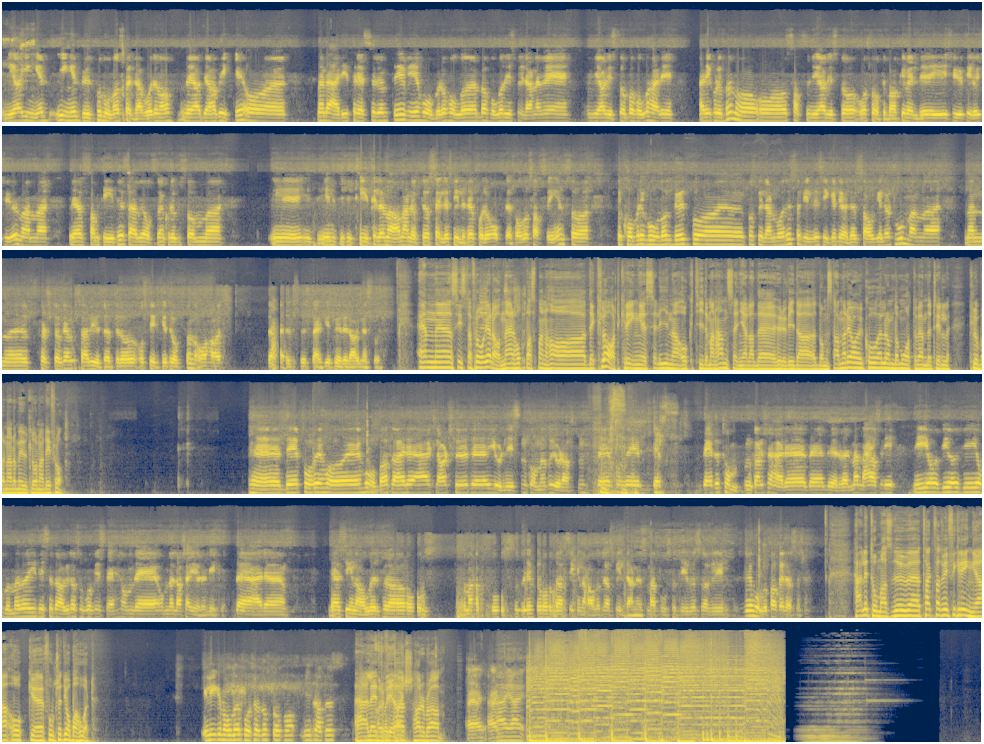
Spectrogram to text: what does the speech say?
Vi har ingen, ingen bud på någon av spelarna våra nu. Det, det har vi inte. Och, eh, men det är intresse runt det. Vi hoppas att hålla, behålla de spelarna vi, vi har lust att behålla här i, här i klubben. Och, och satsa, vi har lust att, att slå tillbaka väldigt i 2024. Men eh, vi är, samtidigt så är vi också en klubb som eh, i, i, i tid til en annen er nødt til å selge spillere for å opprettholde satsingen. Så, så kommer det gode nok bud på, eh, på spillerne våre, så vil vi sikkert gjøre et salg eller to. Men, eh, men eh, først og fremst er vi ute etter å, å styrke troppen og ha et sterkest mulig lag neste år. En eh, sista fråga då. När hoppas man ha det klart kring Selina och Tideman Hansen gällande huruvida de stannar i AIK eller om de återvänder till klubbarna de är utlånade ifrån? Eh, det får vi eh, håpe at det er klart før eh, julenissen kommer på julaften. Det, får vi, det, det er det tomten kanskje her det, det gjør vel. Men nei, altså vi, vi, vi, vi jobber med det i disse dager, og så får vi se om det, om det lar seg gjøre eller ikke. Det er, det är signaler från oss som är positiva och det er signaler från spelarna som är positiva. Så vi, vi håller på att det löser sig. Härligt Thomas. Du, tack för att vi fick ringa och fortsätt jobba hårt. I like måte, fortsätt att stå på. Vi. Ha det vi hörs. Ha det bra. Hej, hej. Hej, hej.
